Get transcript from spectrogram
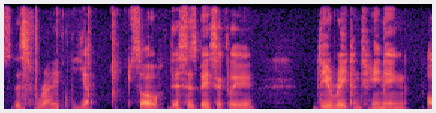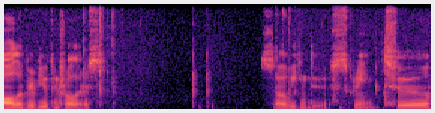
Is this right? Yeah. So this is basically the array containing all of your view controllers. So we can do screen 2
